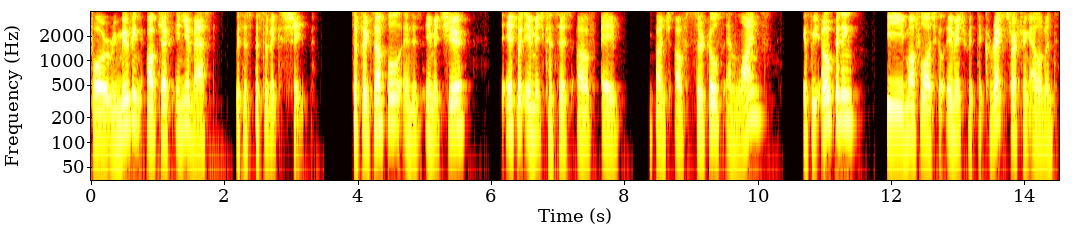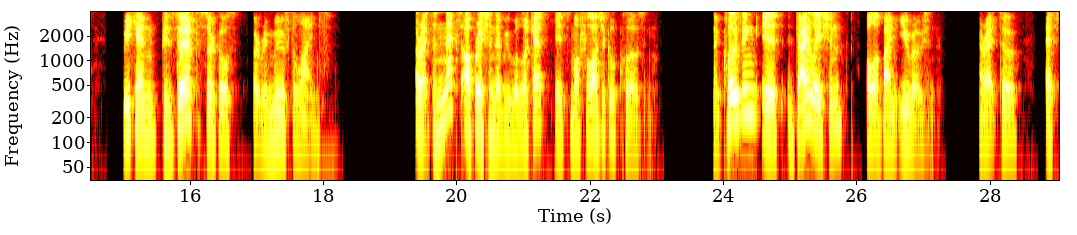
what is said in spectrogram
for removing objects in your mask with a specific shape. So for example, in this image here, the input image consists of a bunch of circles and lines. If we opening the morphological image with the correct structuring element, we can preserve the circles but remove the lines. Alright, the next operation that we will look at is morphological closing. Now closing is dilation followed by an erosion. Alright, so as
